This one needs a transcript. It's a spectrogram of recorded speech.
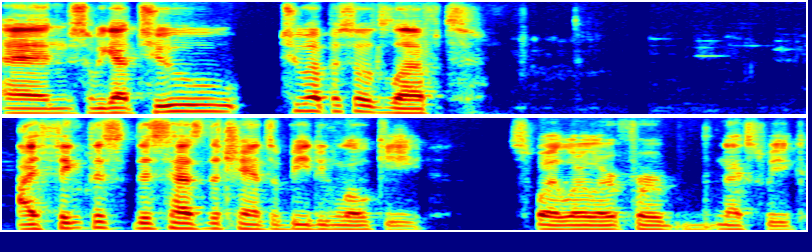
And so we got two two episodes left. I think this this has the chance of beating Loki. Spoiler alert for next week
